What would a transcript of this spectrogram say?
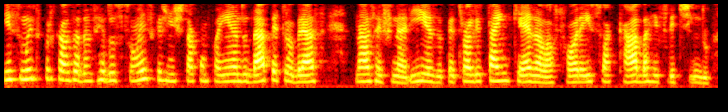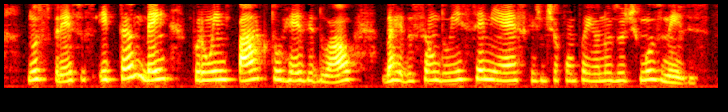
Isso muito por causa das reduções que a gente está acompanhando da Petrobras nas refinarias. O petróleo está em queda lá fora, isso acaba refletindo nos preços e também por um impacto residual da redução do ICMS que a gente acompanhou nos últimos meses.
